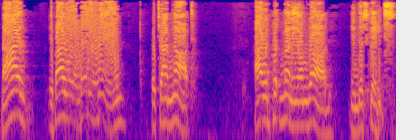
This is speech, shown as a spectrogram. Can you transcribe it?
Now, I, if I were a better man, which I'm not, I would put money on God in this case.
